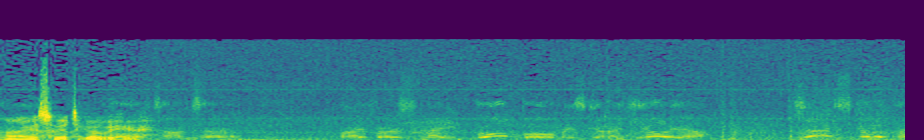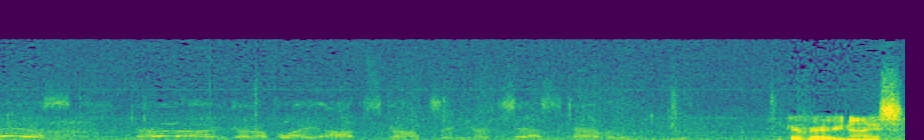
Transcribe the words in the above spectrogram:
I guess we have to go over here. You're very nice.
